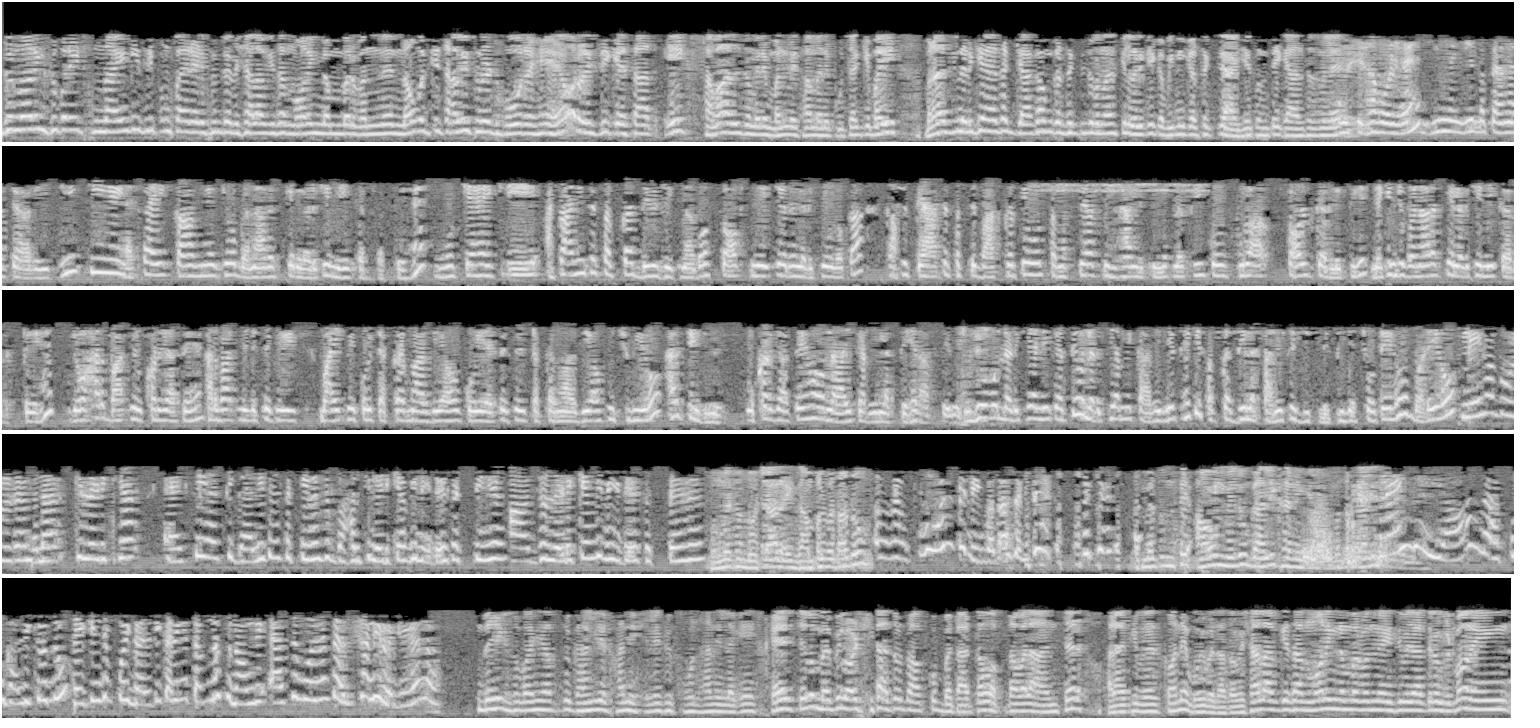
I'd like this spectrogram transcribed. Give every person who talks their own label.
Speaker 1: Good morning super at ninety three point five Red पे विशाल आपके साथ मॉर्निंग नंबर वन में नौ बज के चालीस मिनट हो रहे हैं और इसी के साथ एक सवाल जो मेरे मन में था, मैंने पूछा कि भाई, बनारस की लड़कियाँ ऐसा क्या काम कर सकती जो बनारस के लड़के कभी नहीं कर सकते? आइए सुनते क्या आंसर मिले।
Speaker 2: हाँ बोल रहे हैं। जी, मैं ये बताना चाह रही थी कि ऐसा एक काम है जो बनारस के लड़के नहीं कर सकते हैं। वो क्या है कि आसानी से सबका दिल जीतना, बहुत सॉफ्ट नेचर है लड़कियों का। काफ़ी प्यार से सबसे बात करके वो समस्या सुलझा लेती है मतलब कि को पूरा सॉल्व कर लेती है। लेकिन जो बनारस के लड़के नहीं करते हैं जो हर बात में उखड़ जाते हैं। हर बात में जैसे कोई बाइक में कोई टक्कर मार दिया हो कोई ऐसे से टक्कर मार दिया हो कुछ भी हो हर चीज़ में उखड़ जाते हैं और लड़ाई करने लगते हैं रास्ते में। जो वो लड़कियाँ नहीं करती वो लड़कियाँ में काबिलियत है कि सबका दिल आसानी से जीत लेती है। छोटे हो बड़े हो।
Speaker 3: नेहा बोल रहे हैं बनारस की लड़कियाँ ऐसी ऐसी गाली दे सकती है जो बाहर की लड़कियाँ भी नहीं दे सकती हैं आज जो लड़के भी नहीं दे सकते हैं।
Speaker 1: उनमें तो दो चार एग्ज़ाम्पल बता दो?
Speaker 3: फ़ोन पे नहीं बता सकते।
Speaker 1: मैं तुमसे आऊँ मिलूं गाली खाने के लिए मतलब गाली
Speaker 3: आपको गाली क्यों दूँ? लेकिन जब कोई गलती करेंगे तब ना सुनाऊँगी। ऐसे बोलने से अच्छा नहीं लगेगा ना।
Speaker 1: देख भाई आप तो गालियाँ खाने के लिए भी फ़ोन आने लगे खैर, चलो मैं भी लौट के आता हूँ तो आपको बताता हूँ अपना वाला आंसर और आज की विनर्स कौन है वही बताता हूँ। विशाल आपके साथ मॉर्निंग नंबर वन में इसी बजाते रहो। Good morning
